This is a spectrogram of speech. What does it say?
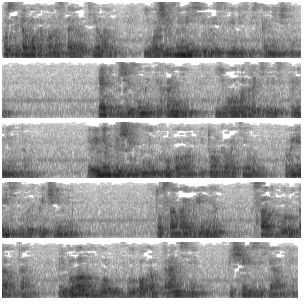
после того, как он оставил тело, его жизненные силы слились бесконечными. Пять жизненных дыханий его возвратились к элементам. Элементы жизни грубого и тонкого тела влились в их причины – в то самое время сад Гуру Датта пребывал в глубоком трансе в пещере Сахиадри.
